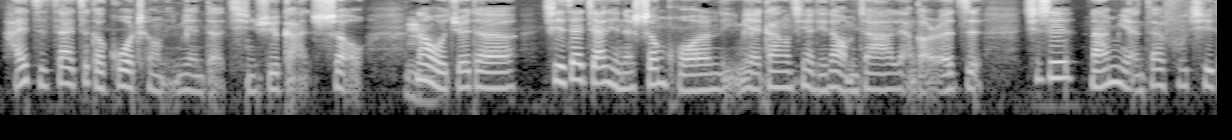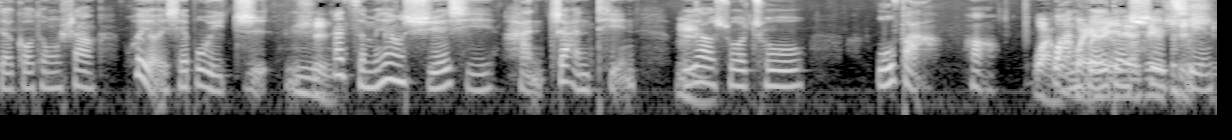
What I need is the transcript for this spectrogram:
孩子在这个过程里面的情绪感受。那我觉得，其实，在家庭的生活里面，刚刚今天提到我们家两个儿子，其实难免在夫妻的沟通上。会有一些不一致，是那怎么样学习喊暂停，不要说出无法哈挽回的事情，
